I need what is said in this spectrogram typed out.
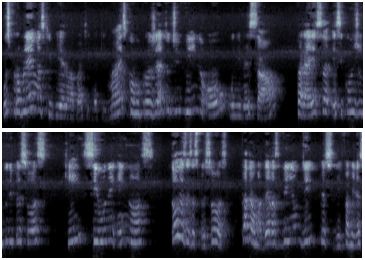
os problemas que vieram a partir daqui, mas com o projeto divino ou universal para essa, esse conjunto de pessoas que se unem em nós. Todas essas pessoas, cada uma delas vinham de, de famílias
